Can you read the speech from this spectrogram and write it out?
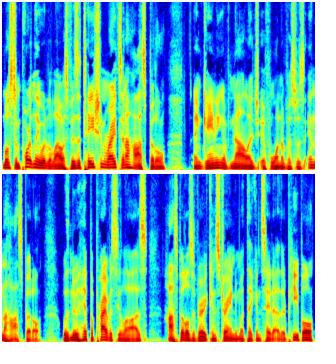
Most importantly, it would allow us visitation rights in a hospital and gaining of knowledge if one of us was in the hospital. With new HIPAA privacy laws, hospitals are very constrained in what they can say to other people.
